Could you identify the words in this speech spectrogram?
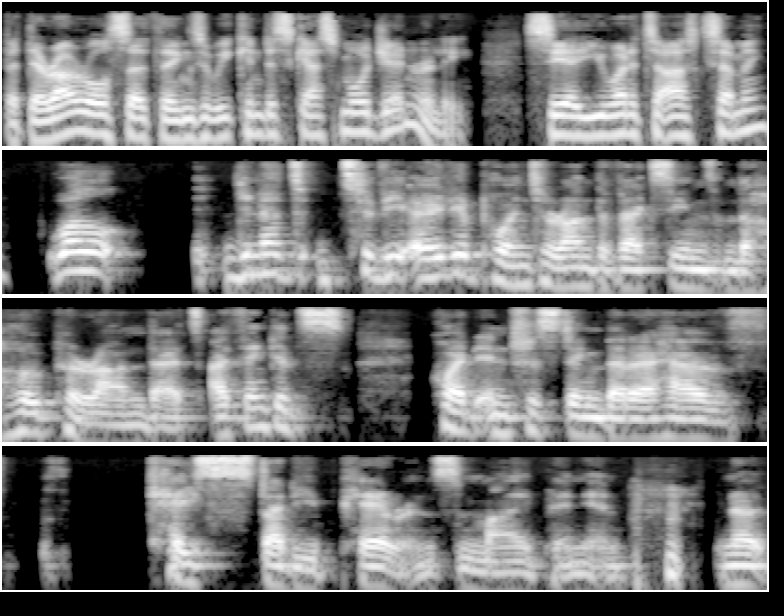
But there are also things that we can discuss more generally. Sia, you wanted to ask something? Well, you know, to, to the earlier point around the vaccines and the hope around that, I think it's quite interesting that I have case study parents, in my opinion. you know,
